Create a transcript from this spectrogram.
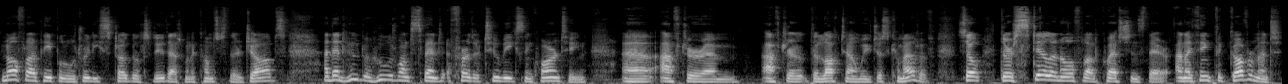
An awful lot of people would really struggle to do that when it comes to their jobs. And then who, who would want to spend a further two weeks in quarantine uh, after. Um, after the lockdown we've just come out of. So there's still an awful lot of questions there. And I think the government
